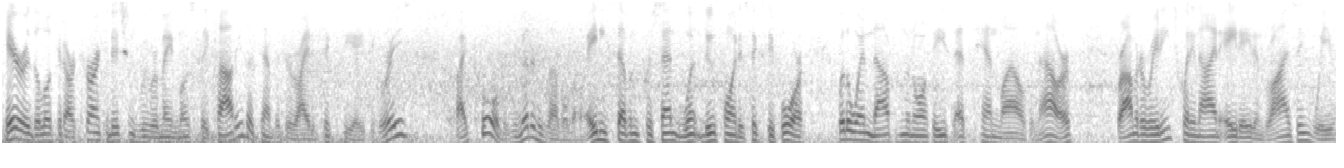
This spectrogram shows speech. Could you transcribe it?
Here is a look at our current conditions. We remain mostly cloudy. The temperature right at 68 degrees. Quite cool. The humidity level, though, 87%. Wind, dew point is 64, with a wind now from the northeast at 10 miles an hour. Barometer reading 29.88 and rising. We've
